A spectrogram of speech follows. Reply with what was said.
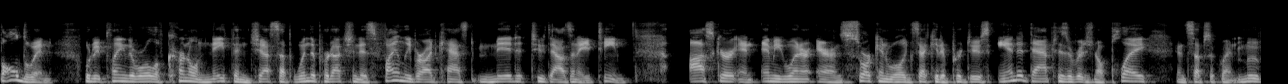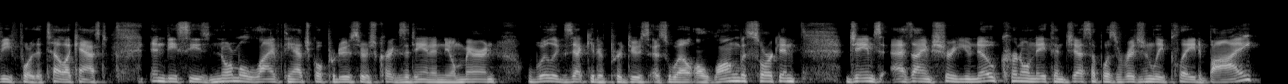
Baldwin would be playing the role of Colonel Nathan Jessup when the production is finally broadcast mid 2018. Oscar and Emmy winner Aaron Sorkin will executive produce and adapt his original play and subsequent movie for the telecast. NBC's normal live theatrical producers Craig Zadan and Neil Meron will executive produce as well, along with Sorkin. James, as I'm sure you know, Colonel Nathan Jessup was originally played by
